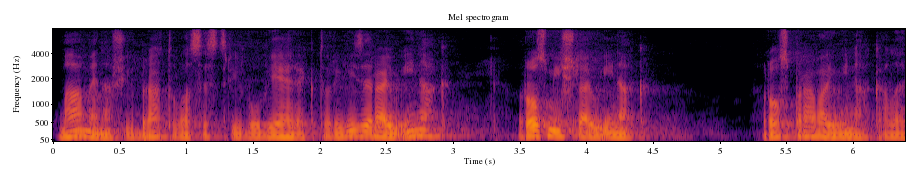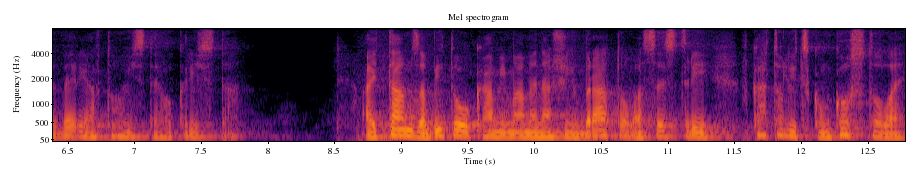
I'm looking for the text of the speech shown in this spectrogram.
Máme našich bratov a sestry vo viere, ktorí vyzerajú inak, rozmýšľajú inak, rozprávajú inak, ale veria v toho istého Krista. Aj tam za bytovkami máme našich bratov a sestry v katolickom kostole,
